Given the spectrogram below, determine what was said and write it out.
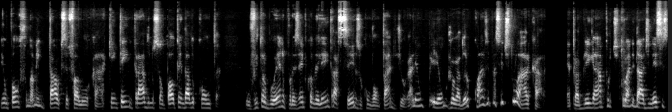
E um ponto fundamental que você falou, cara. Quem tem entrado no São Paulo tem dado conta. O Vitor Bueno, por exemplo, quando ele entra aceso, com vontade de jogar, ele é um, ele é um jogador quase para ser titular, cara. É para brigar por titularidade. Nesses,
